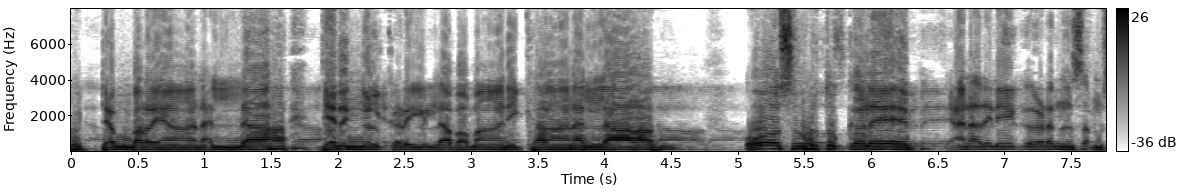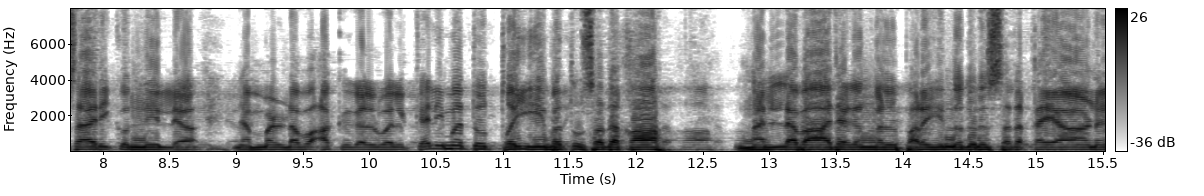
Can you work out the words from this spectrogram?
കുറ്റം പറയാനല്ല ജനങ്ങൾക്കിടയിൽ അപമാനിക്കാനല്ല. ഓ സുഹൃത്തുക്കളെ ഞാൻ അതിലേക്ക് കടന്ന് സംസാരിക്കുന്നില്ല. നമ്മളുടെ വാക്കുകൾ വൽക്കലിമത്തു നല്ല വാചകങ്ങൾ പറയുന്നതൊരു സദഖയാണ്.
